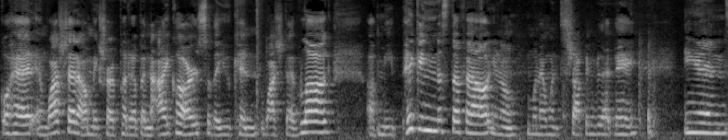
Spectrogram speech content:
go ahead and watch that. I'll make sure I put it up in the iCard so that you can watch that vlog of me picking the stuff out you know when I went shopping for that day. And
